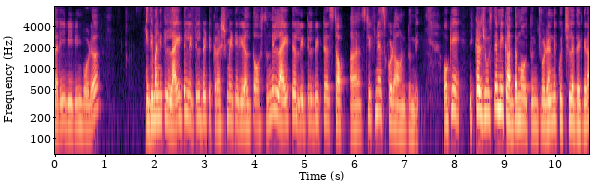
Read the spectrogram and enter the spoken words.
జరీ వీవింగ్ బోర్డర్ ఇది మనకి లైట్ లిటిల్ బిట్ క్రష్ మెటీరియల్తో వస్తుంది. Light little bit stuff stiffness కూడా ఉంటుంది. ఓకే? ఇక్కడ చూస్తే మీకు అర్థమవుతుంది చూడండి కుచ్చుల దగ్గర.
